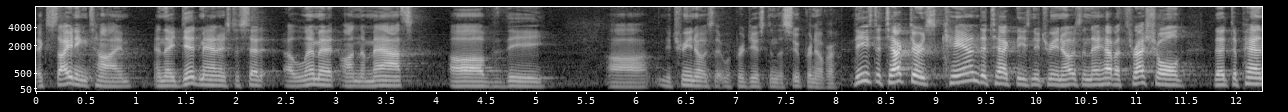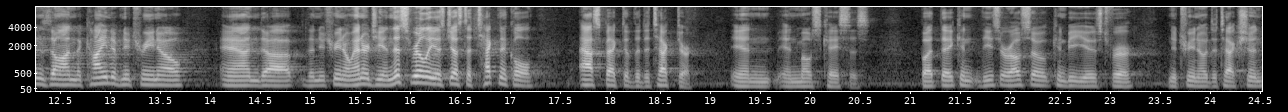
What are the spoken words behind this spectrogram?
exciting time, and they did manage to set a limit on the mass of the uh, neutrinos that were produced in the supernova. These detectors can detect these neutrinos, and they have a threshold that depends on the kind of neutrino and uh, the neutrino energy. And this really is just a technical aspect of the detector in, in most cases. But they can, these are also can be used for neutrino detection.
